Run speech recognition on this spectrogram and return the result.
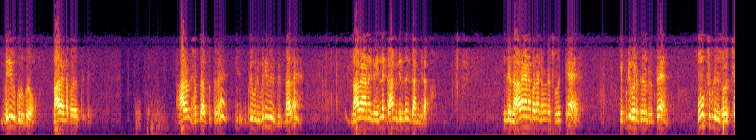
விரிவு கொடுக்கிறோம். நாராயண பதத்துக்கு. நாராயண சப்தார்த்தத்துல இப்படி ஒரு விரிவு இருக்கிறதுனால நாராயணங்கள் என்ன காமிக்கிறதுன்னு காமிக்கிறா. இந்த நாராயண பதங்கள் சொல்லிக்க எப்படி வருதுன்றத முமுட்சப்படி சொல்லிச்ச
